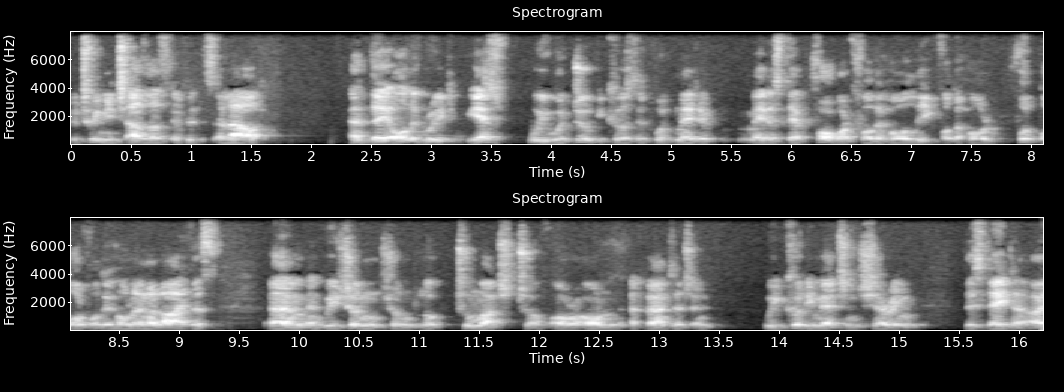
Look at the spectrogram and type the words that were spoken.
between each other if it's allowed. And they all agreed, yes, we would do because it would made a made a step forward for the whole league, for the whole football, for the whole analysis, um, and we shouldn't shouldn't look too much to our own advantage. And we could imagine sharing this data. I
